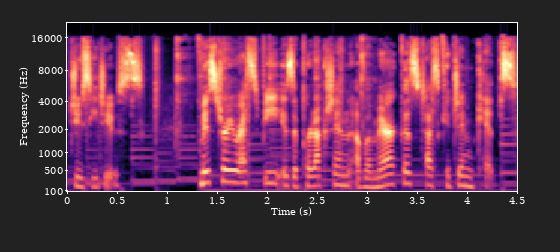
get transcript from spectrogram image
Juicy Juice. Mystery Recipe is a production of America's Test Kitchen Kids.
